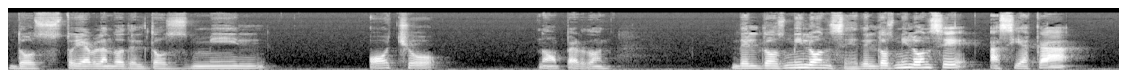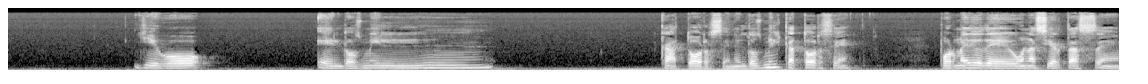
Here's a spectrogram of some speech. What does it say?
dos, estoy hablando del 2008, no, perdón, del 2011. Del 2011 hacia acá llegó el 2014. En el 2014, por medio de unas ciertas eh,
